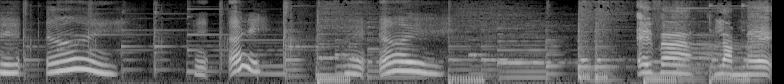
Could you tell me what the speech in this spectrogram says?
Mẹ ơi Mẹ ơi Mẹ ơi Eva làm mẹ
